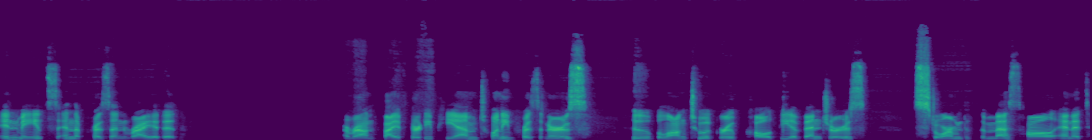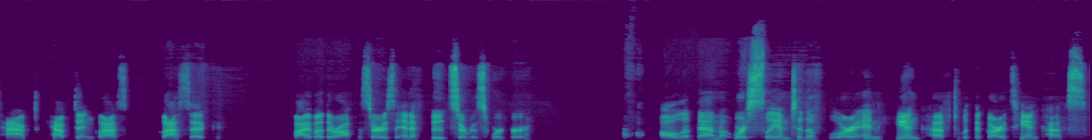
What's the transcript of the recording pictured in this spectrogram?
inmates in the prison rioted. Around 5:30 p.m., 20 prisoners who belonged to a group called the Avengers stormed the mess hall and attacked Captain Glass- Glassick five other officers, and a food service worker. All of them were slammed to the floor and handcuffed with the guards' handcuffs.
